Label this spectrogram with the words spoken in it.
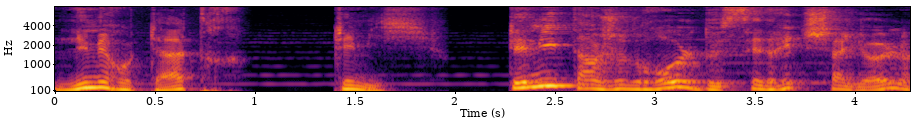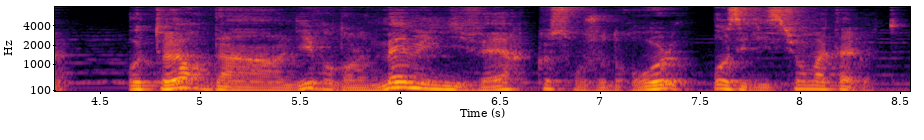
Numéro 4. Kémy. Kémy est un jeu de rôle de Cédric Chaillol, auteur d'un livre dans le même univers que son jeu de rôle aux éditions Matalot.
